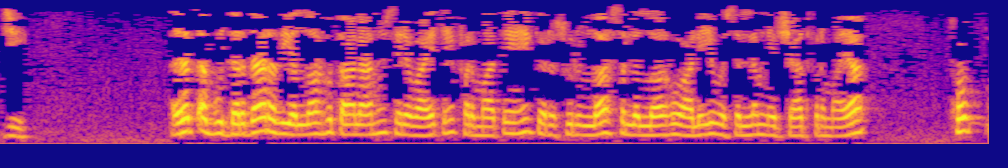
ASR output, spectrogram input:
جی۔ حضرت ابو دردہ رضی اللہ تعالیٰ عنہ سے روایت ہے، فرماتے ہیں کہ رسول اللہ صلی اللہ علیہ وسلم نے ارشاد فرمایا حب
